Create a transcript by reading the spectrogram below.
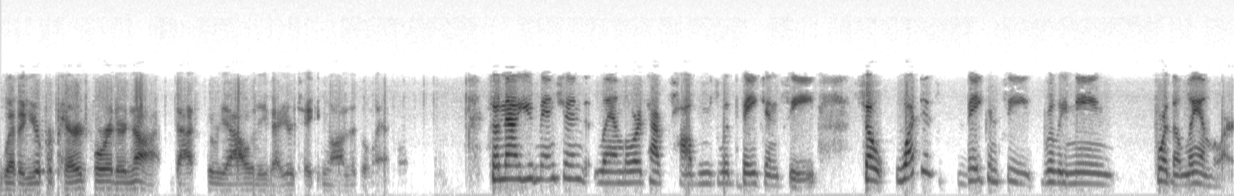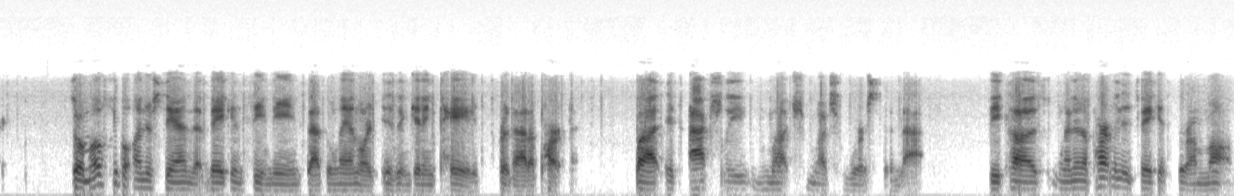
whether you're prepared for it or not, that's the reality that you're taking on as a landlord. So now you mentioned landlords have problems with vacancy. So what does vacancy really mean for the landlord? So most people understand that vacancy means that the landlord isn't getting paid for that apartment. But it's actually much, much worse than that. Because when an apartment is vacant for a month,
